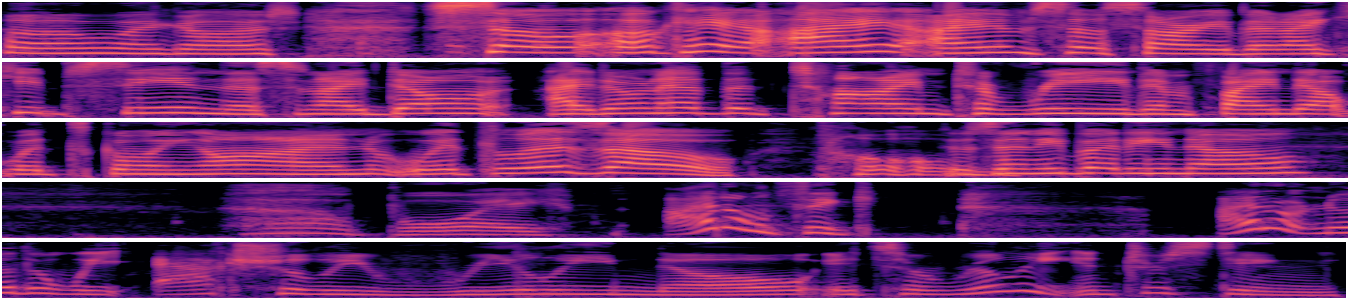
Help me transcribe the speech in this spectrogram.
Oh my gosh. So okay, I I am so sorry, but I keep seeing this and I don't I don't have the time to read and find out what's going on with Lizzo. Oh. Does anybody know? Oh boy, I don't think I don't know that we actually really know. It's a really interesting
